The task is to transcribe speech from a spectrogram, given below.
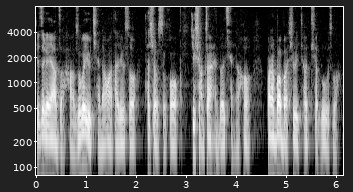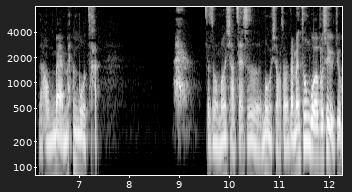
就这个样子哈。如果有钱的话，他就说他小时候就想赚很多钱，然后帮他爸爸修一条铁路是吧，然后卖 卖木材。哎，这种梦想真是梦想是吧？咱们中国不是有句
